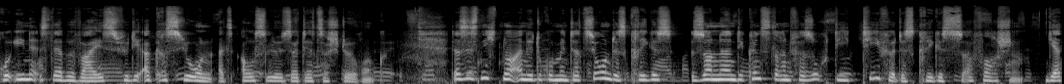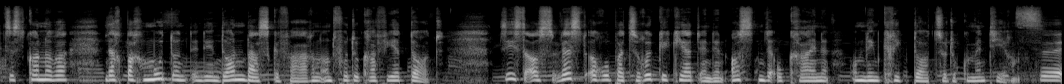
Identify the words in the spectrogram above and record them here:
Ruine ist der Beweis für die Aggression als Auslöser der Zerstörung. Das ist nicht nur eine Dokumentation des Krieges, sondern die Künstlerin versucht, die Tiefe des Krieges zu erforschen. Jetzt ist Konova nach Bachmut und in den Donbass gefahren und fotografiert dort. Sie ist aus Westeuropa zurückgekehrt in den Osten der Ukraine, um den Krieg dort zu dokumentieren. Uh,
